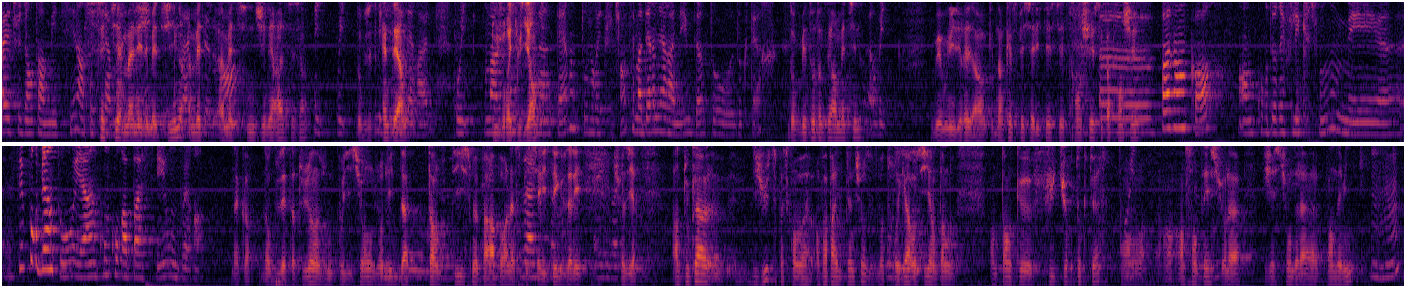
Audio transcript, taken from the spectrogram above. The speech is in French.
Étudiante en médecine, en septième, année, de médecine, en, médecine générale, c'est ça? Oui, oui. Donc vous êtes interne Oui. toujours étudiante interne, toujours étudiante. C'est ma dernière année, bientôt docteur. Donc bientôt docteur en médecine? Euh, Oui. Mais vous lui direz dans quelle spécialité C'est tranché, c'est pas tranché? Euh, Pas encore, en cours de réflexion, mais euh, c'est pour bientôt. Il y a un concours à passer, on verra. D'accord. Donc vous êtes toujours dans une position aujourd'hui d'attentisme par rapport à la spécialité que vous allez choisir. En tout cas, euh, juste parce qu'on va, on va parler de plein de choses, votre regard aussi en tant, en tant que futur docteur en, santé sur la gestion de la pandémie. Mhm.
